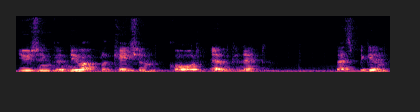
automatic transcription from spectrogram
using a new application called mConnect. Let's begin.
